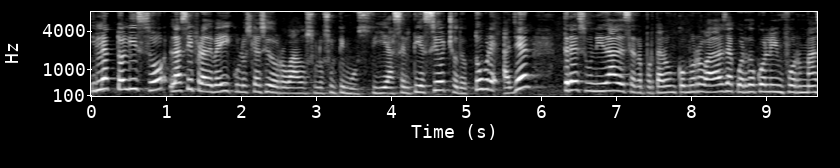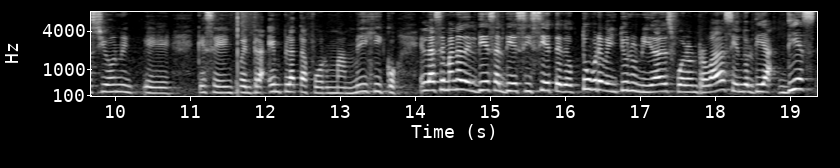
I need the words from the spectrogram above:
Y le actualizo la cifra de vehículos que han sido robados en los últimos días. El 18 de octubre, ayer, tres unidades se reportaron como robadas de acuerdo con la información eh, que se encuentra en Plataforma México. En la semana del 10 al 17 de octubre, 21 unidades fueron robadas, siendo el día 10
